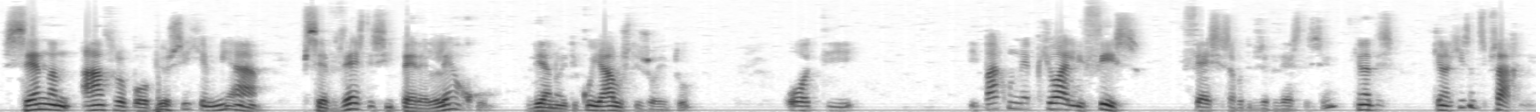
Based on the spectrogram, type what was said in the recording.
σε έναν άνθρωπο ο οποίος είχε μία ψευδέστηση υπερελέγχου διανοητικού ή άλλου στη ζωή του, ότι υπάρχουν πιο αληθείς θέσεις από την ψευδέστηση και να, τις, και να αρχίσει να τις ψάχνει.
